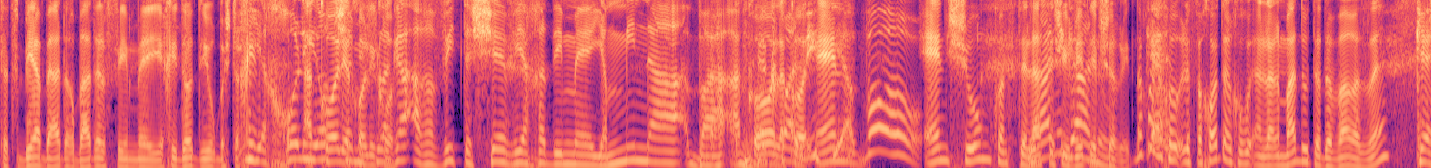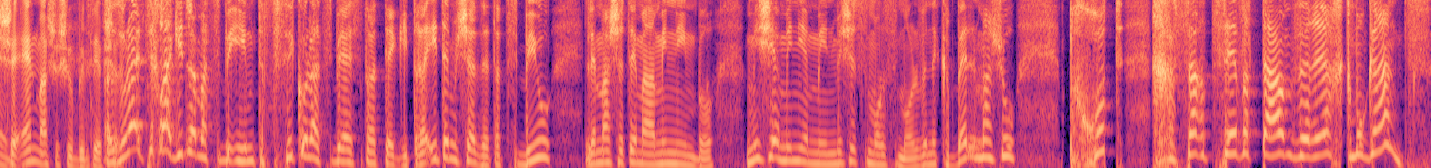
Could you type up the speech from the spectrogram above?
תצביע בעד 4,000 אה, יחידות דיור בשטחים. יכול להיות. שמפלגה ערבית תשב יחד עם אה, ימינה. בקואליציה, אין- בוא. אין שום קונסטלציה שהיא? בלתי אפשרית. נכון, כן. לפחות למדנו את הדבר הזה, כן. שאין משהו שהוא בלתי אפשרי. אז אולי צריך להגיד למצביעים, תפסיקו להצביע אסטרטגית, ראיתם שזה, תצביעו למה שאתם מאמינים בו, מי שימין ימין, מי ששמאל שמאל, ונקבל משהו פחות חסר צבע, טעם וריח כמו גנץ.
